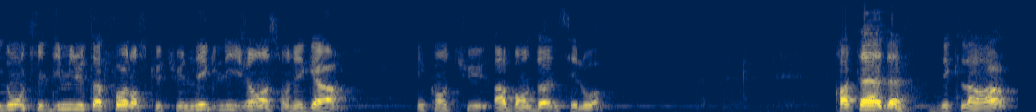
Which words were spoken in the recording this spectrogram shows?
donc il diminue ta foi lorsque tu es négligent à son égard et quand tu abandonnes ses lois. Qatada déclara,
